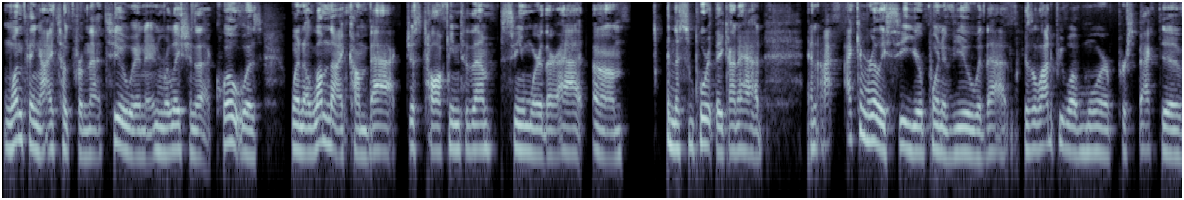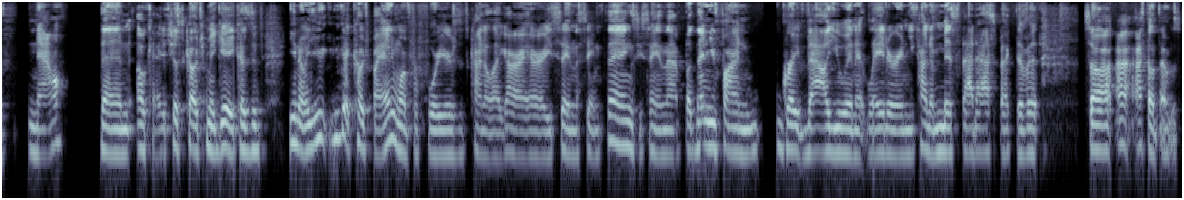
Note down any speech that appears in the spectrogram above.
one thing I took from that too, and in relation to that quote was when alumni come back, just talking to them, seeing where they're at, um, and the support they kind of had. And I, I can really see your point of view with that because a lot of people have more perspective now than okay, it's just Coach Magee because it's you know you you get coached by anyone for four years, it's kind of like all right, all right, he's saying the same things, he's saying that, but then you find great value in it later, and you kind of miss that aspect of it. So I, I thought that was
